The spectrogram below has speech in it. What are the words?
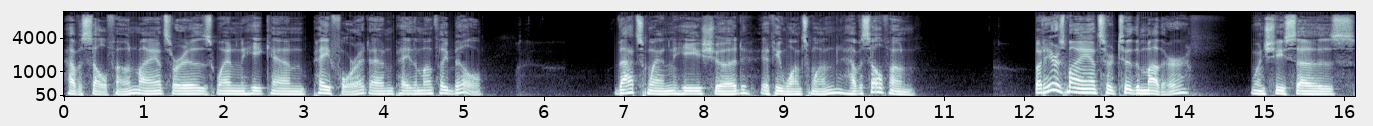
have a cell phone? My answer is when he can pay for it and pay the monthly bill. That's when he should, if he wants one, have a cell phone. But here's my answer to the mother when she says,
